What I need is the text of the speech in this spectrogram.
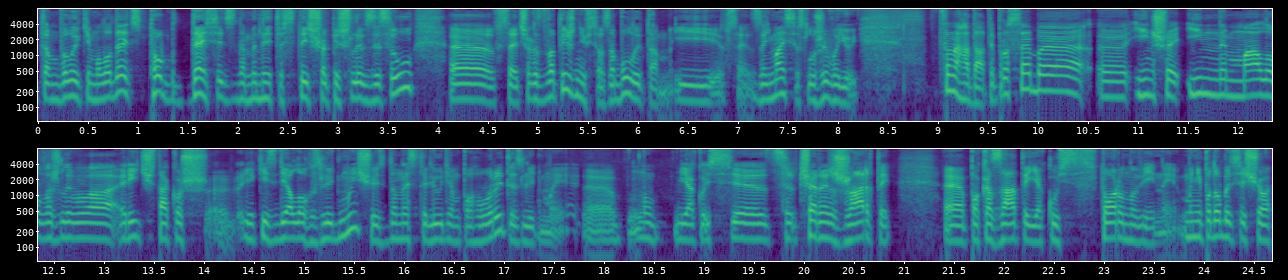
там великий молодець, топ-10 знаменитостей, що пішли в ЗСУ. Е, все, через два тижні все, забули там і все, займайся, служи, воюй. це нагадати про себе е, інше, і немало важлива річ також якийсь діалог з людьми, щось донести людям, поговорити з людьми, ну, якось через жарти показати якусь сторону війни. Мені подобається, що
